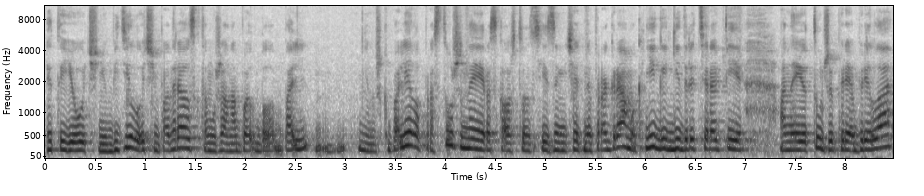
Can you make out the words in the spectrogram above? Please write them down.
Это ее очень убедило, очень понравилось. К тому же она была, бол- немножко болела, простуженная. Я рассказала, что у нас есть замечательная программа, книга «Гидротерапия». Она ее тут же приобрела.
